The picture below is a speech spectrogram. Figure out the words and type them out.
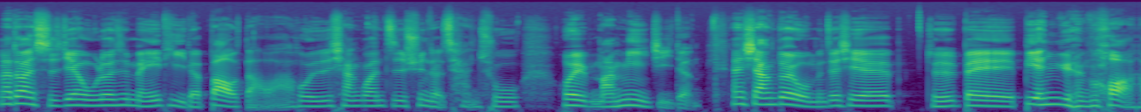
那段时间无论是媒体的报道啊，或者是相关资讯的产出，会蛮密集的。但相对我们这些就是被边缘化，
